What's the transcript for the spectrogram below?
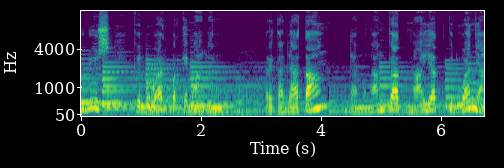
kudus keluar perkemahan. Mereka datang dan mengangkat mayat keduanya,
